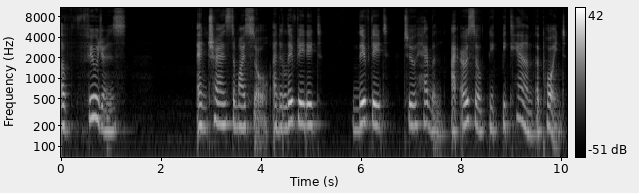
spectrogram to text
effusions entranced my soul and lifted it, lifted to heaven. I also be became a poet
